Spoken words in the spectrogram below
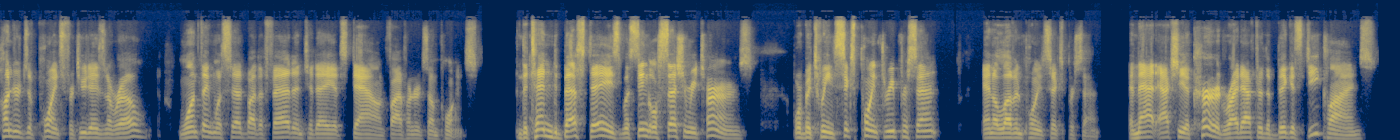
hundreds of points for two days in a row one thing was said by the Fed, and today it's down 500 some points. The 10 best days with single session returns were between 6.3% and 11.6%. And that actually occurred right after the biggest declines.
